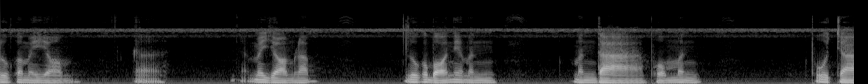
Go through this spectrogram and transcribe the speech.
ลูกก็ไม่ยอมอไม่ยอมรับ ลูกก็บอกเนี่ยมันมันด่า ผมมันพูดจา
